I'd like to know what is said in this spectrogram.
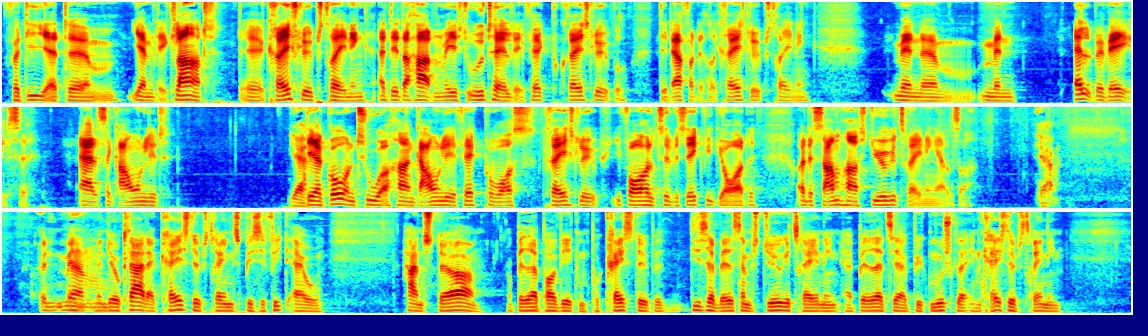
Fordi at, øh, jamen det er klart, øh, kredsløbstræning er det, der har den mest udtalte effekt på kredsløbet. Det er derfor, det hedder kredsløbstræning. Men, øh, men al bevægelse er altså gavnligt. Ja. Det at gå en tur har en gavnlig effekt på vores kredsløb i forhold til, hvis ikke vi gjorde det. Og det samme har styrketræning altså. Ja. Men, um, men det er jo klart, at kredsløbstræning specifikt er jo, har en større og bedre påvirkning på kredsløbet, lige så vel som styrketræning er bedre til at bygge muskler end kredsløbstræning.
